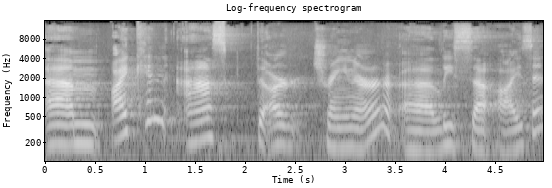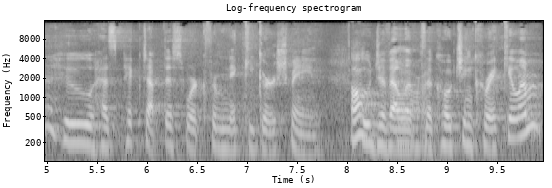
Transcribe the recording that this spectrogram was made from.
Um, I can ask the, our trainer, uh, Lisa Eisen, who has picked up this work from Nikki Gershbain, Oh, who yeah, developed the coaching curriculum.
